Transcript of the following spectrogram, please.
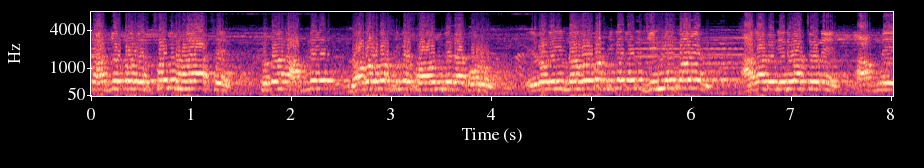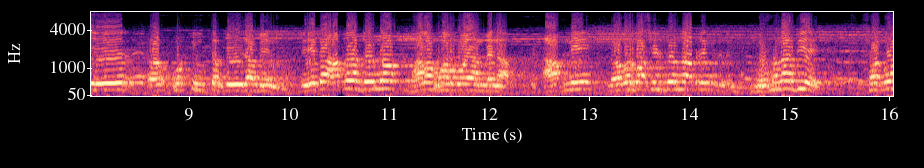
কার্যক্রম স্থবির হয়ে আছে। সুতরাং আপনি নগরবাসীকে সহযোগিতা করুন। এবং এই নগরবাসীকে যদি জিম্মি করেন, আগামী নির্বাচনে আপনি এর প্রতি উত্তর পেয়ে যাবেন। এটা আপনার জন্য ভালো ফল বয়ে আনবে না। আপনি নগরবাসীর জন্য আপনি ঘোষণা দিয়ে সকল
